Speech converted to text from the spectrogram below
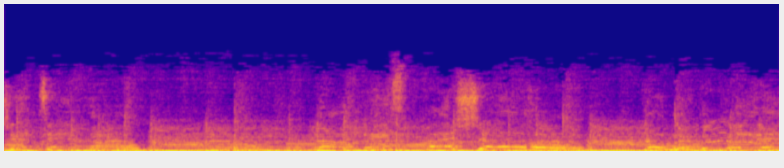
shit down show. Go with the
